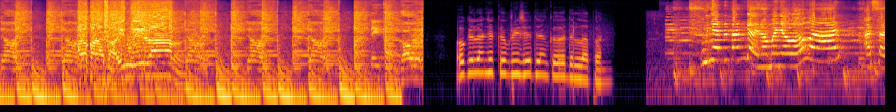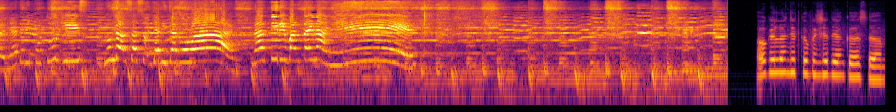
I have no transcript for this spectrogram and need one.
Kalau kalau saya hilang. Oke lanjut ke preset yang ke-8 Punya tetangga namanya Wawan. Asalnya dari Portugis. Lu nggak usah sok jadi jagoan. Nanti dibantai nangis. Oke lanjut ke preset yang ke-9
